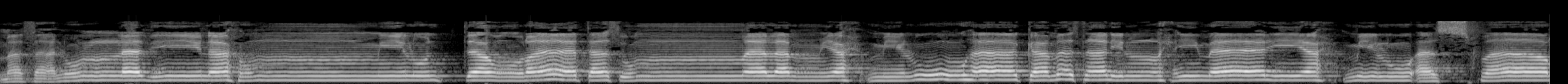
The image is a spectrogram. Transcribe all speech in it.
مثل الذين حملوا التوراة ثم لم يحملوها كمثل الحمار يحمل أسفاراً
